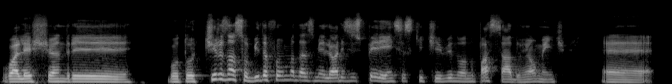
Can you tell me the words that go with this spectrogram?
O Alexandre botou tiros na subida foi uma das melhores experiências que tive no ano passado, realmente. É,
